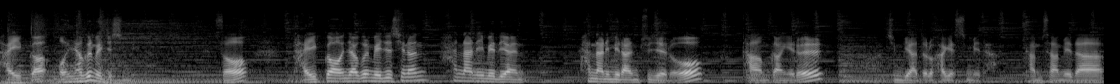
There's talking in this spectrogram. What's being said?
다윗과 언약을 맺으십니다. 그래서 다윗과 언약을 맺으시는 하나님에 대한 하나님이라는 주제로 다음 강의를 준비하도록 하겠습니다. 감사합니다.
